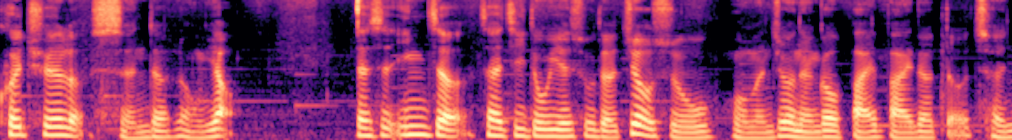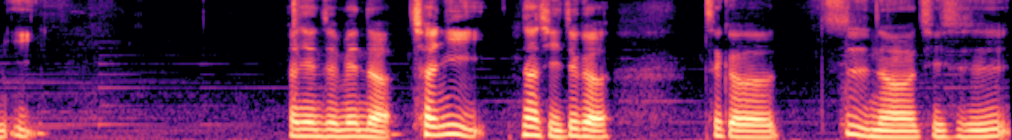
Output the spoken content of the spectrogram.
亏缺了神的荣耀。但是因着在基督耶稣的救赎，我们就能够白白的得称义。看见这边的称义，那其这个这个字呢，其实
